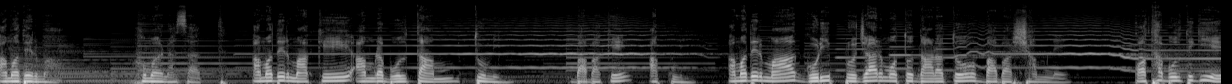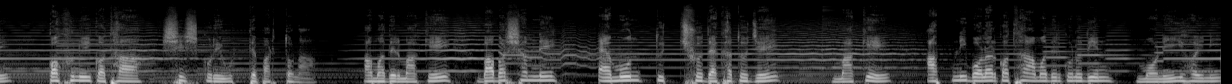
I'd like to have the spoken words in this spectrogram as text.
আমাদের মা, হুমায়ুন আজাদ। আমাদের মাকে আমরা বলতাম, তুমি, বাবাকে আপনি। আমাদের মা গরিব প্রজার মতো দাঁড়াতো বাবার সামনে। কথা বলতে গিয়ে কখনোই কথা শেষ করে উঠতে পারত না। আমাদের মাকে বাবার সামনে এমন তুচ্ছ দেখাতো যে, মাকে আপনি বলার কথা আমাদের কোনোদিন মনেই হয়নি।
